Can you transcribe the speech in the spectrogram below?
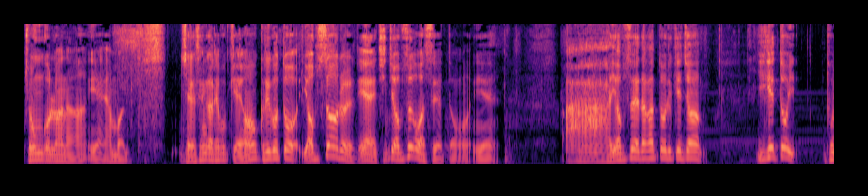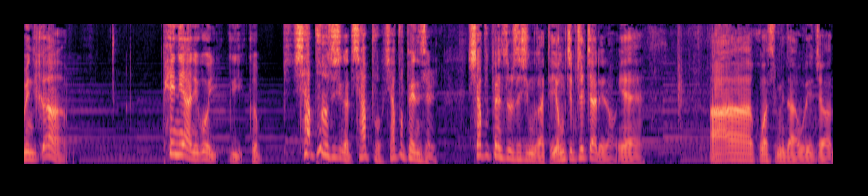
좋은 걸로 하나, 예, 한번 제가 생각을 해볼게요. 그리고 또 엽서를, 예, 진짜 엽서가 왔어요, 또, 예. 아, 엽서에다가 또 이렇게 저, 이게 또 보니까 펜이 아니고 그, 그 샤프로 쓰신 것 같아요. 샤프, 샤프 펜슬. 샤프 펜슬을 쓰신 것 같아요. 0.7짜리로, 예. 아, 고맙습니다. 우리 저,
